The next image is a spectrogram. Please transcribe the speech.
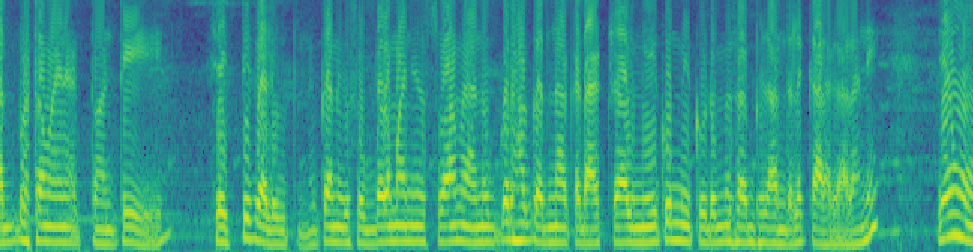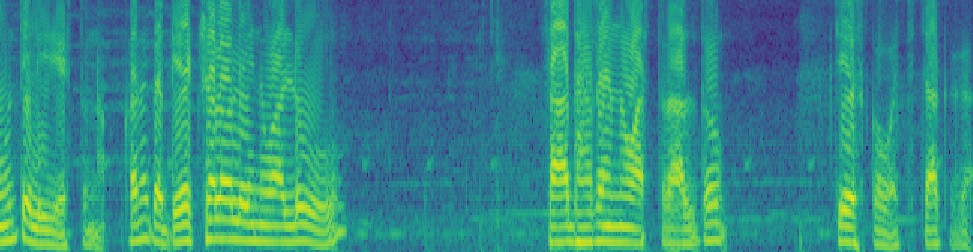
అద్భుతమైనటువంటి శక్తి కలుగుతుంది. కనుక సుబ్రహ్మణ్య స్వామి అనుగ్రహ కరుణా కటాక్షాలు మీకు మీ కుటుంబ సభ్యులందరికీ కలగాలని మేము తెలియజేస్తున్నాం. కనుక దీక్షలో లేని వాళ్ళు సాధారణ వస్త్రాలతో చేసుకోవచ్చు చక్కగా.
